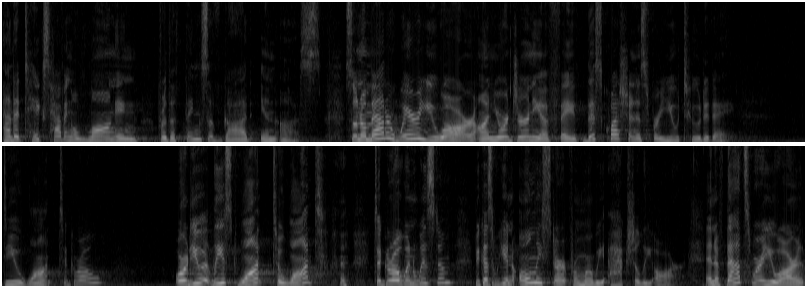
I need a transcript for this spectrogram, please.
and it takes having a longing for the things of God in us. So, no matter where you are on your journey of faith, this question is for you too today. Do you want to grow? Or do you at least want to want to grow in wisdom? Because we can only start from where we actually are. And if that's where you are,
